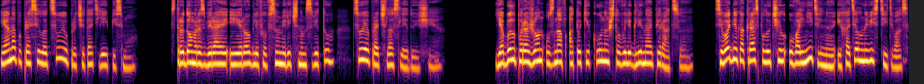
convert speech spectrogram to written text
и она попросила Цую прочитать ей письмо. С трудом разбирая иероглифы в сумеречном свету, Цуя прочла следующее. «Я был поражен, узнав о Токи Куна, что вы легли на операцию. Сегодня как раз получил увольнительную и хотел навестить вас,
